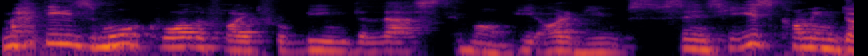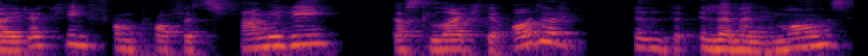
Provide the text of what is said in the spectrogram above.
Mahdi is more qualified for being the last Imam, he argues, since he is coming directly from Prophet's family, just like the other 11 Imams,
